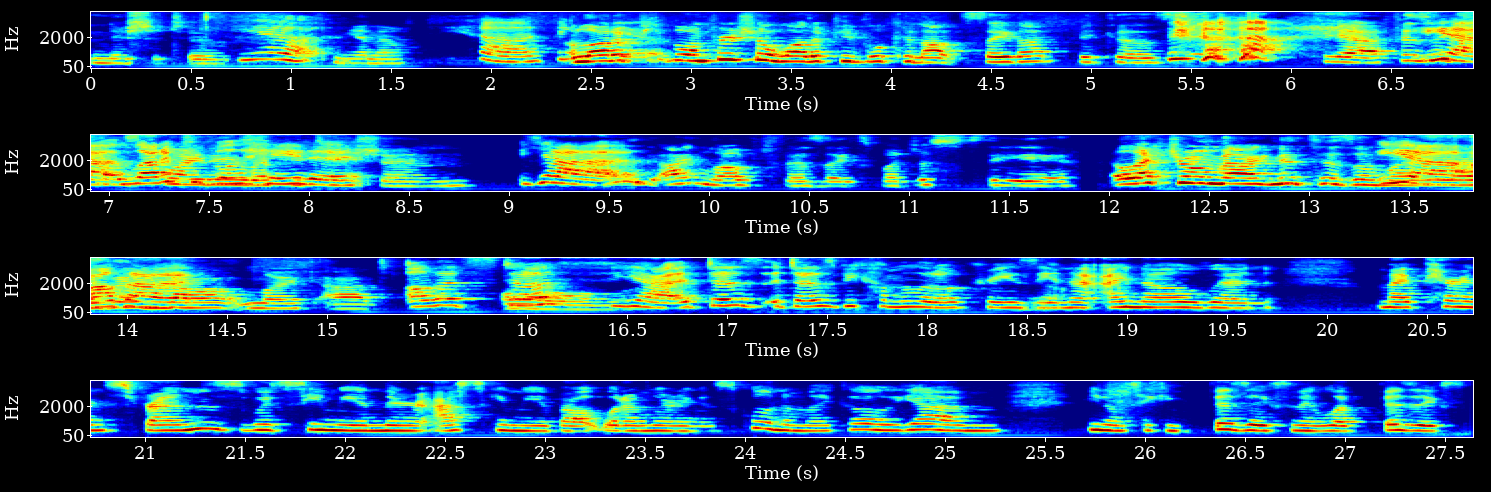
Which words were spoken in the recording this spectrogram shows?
initiative. Yeah. You know. Yeah, a lot you. of people. I'm pretty sure a lot of people cannot say that because yeah, physics. Yeah, a lot of people hate it yeah. I, I, loved physics but just the electromagnetism yeah I all that. not like at all that stuff all. yeah it does it does become a little crazy. Yeah. and I, I, know when my parents friends would see me and they're asking me about what i'm learning in school and i'm like oh yeah i'm you know taking physics and i love physics.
